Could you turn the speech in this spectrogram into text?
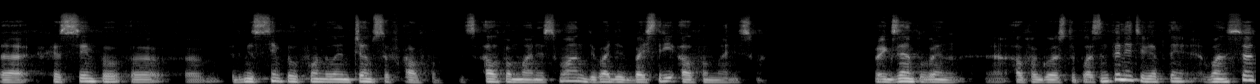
uh, has simple um, it means simple formula in terms of alpha. It's alpha minus 1 divided by 3 alpha minus 1. For example, when uh, alpha goes to plus infinity, we obtain one third,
